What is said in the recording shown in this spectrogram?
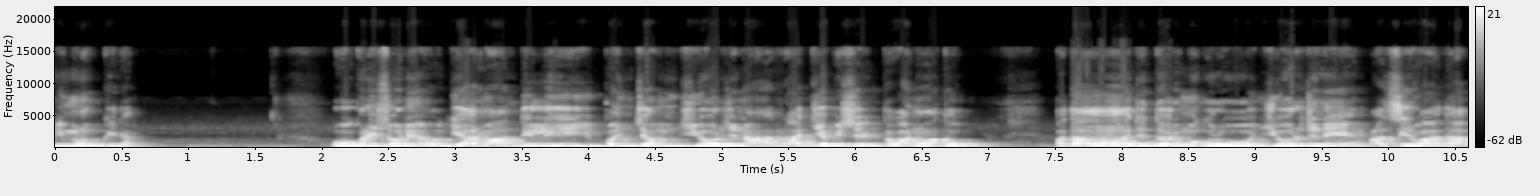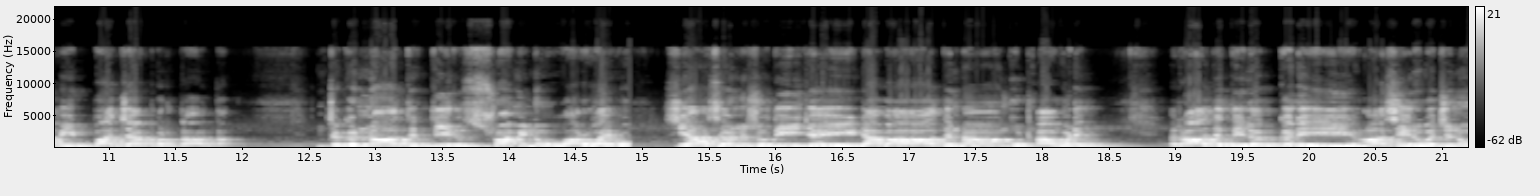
નિમણૂક કર્યા. ઓગણીસો ને અગિયારમાં દિલ્હી પંચમ જ્યોર્જના રાજ્યાભિષેક થવાનો હતો. બધા જ ધર્મગુરુઓ જ્યોર્જને આશીર્વાદ આપી પાછા ફરતા હતા. જગન્નાથ તીર્થ સ્વામીનો વારો આવ્યો. સિંહાસન સુધી જઈ ડાબા હાથના અંગૂઠા વડે રાજતિલક કરી આશીર્વચનો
